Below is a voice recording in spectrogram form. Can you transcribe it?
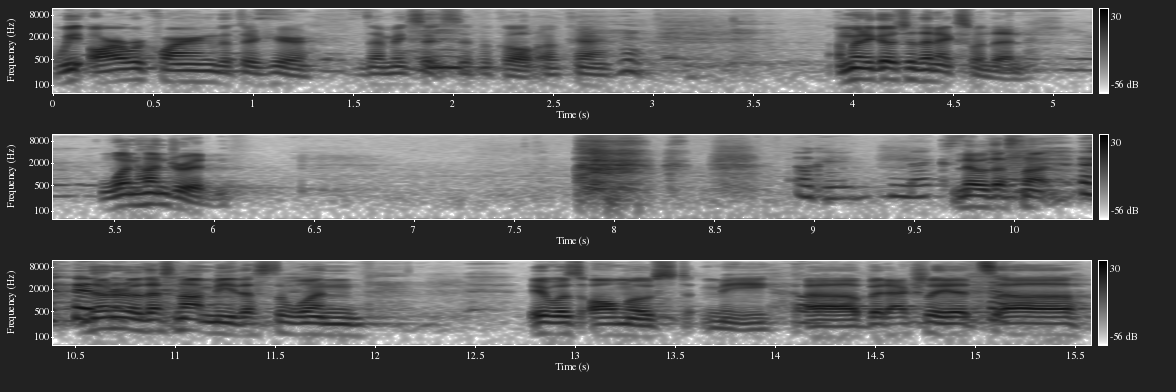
We are requiring that they're here. That makes it difficult. Okay. I'm going to go to the next one then. 100. Okay, next. No, that's not. No, no, no. That's not me. That's the one. It was almost me, uh, but actually it's, uh,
